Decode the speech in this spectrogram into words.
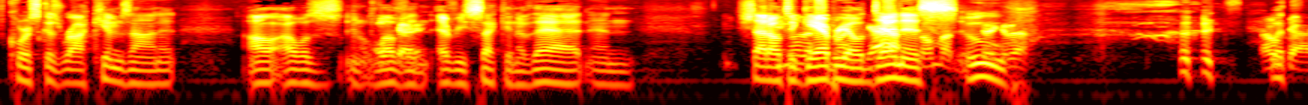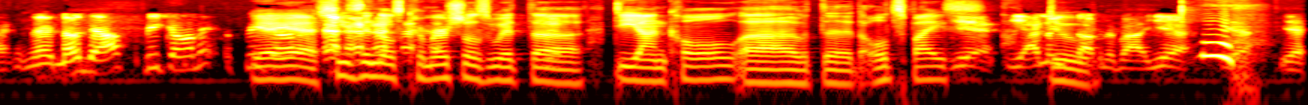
of course, because Rakim's on it, I, I was you know loving every second of that. And shout out You to Gabrielle so Dennis. about to check it Ooh. Okay, no, doubt. Speak on it. Speak Yeah, on yeah. it. She's in those commercials with uh, Deon Cole uh, with the, the Old Spice. Yeah, yeah, I know Dude. you're talking about. Yeah, yeah, yeah.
